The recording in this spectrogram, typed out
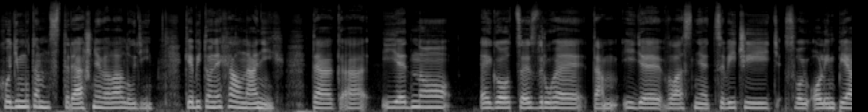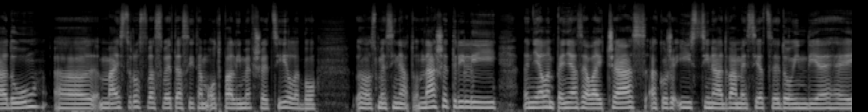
Chodí mu tam strašne veľa ľudí. Keby to nechal na nich, tak jedno ego cez druhé tam ide vlastne cvičiť svoju olimpiádu. Majstrovstva sveta si tam odpalíme všetci, lebo e, sme si na to našetrili, nielen peniaze, ale aj čas, akože ísť si na dva mesiace do Indie, hej,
